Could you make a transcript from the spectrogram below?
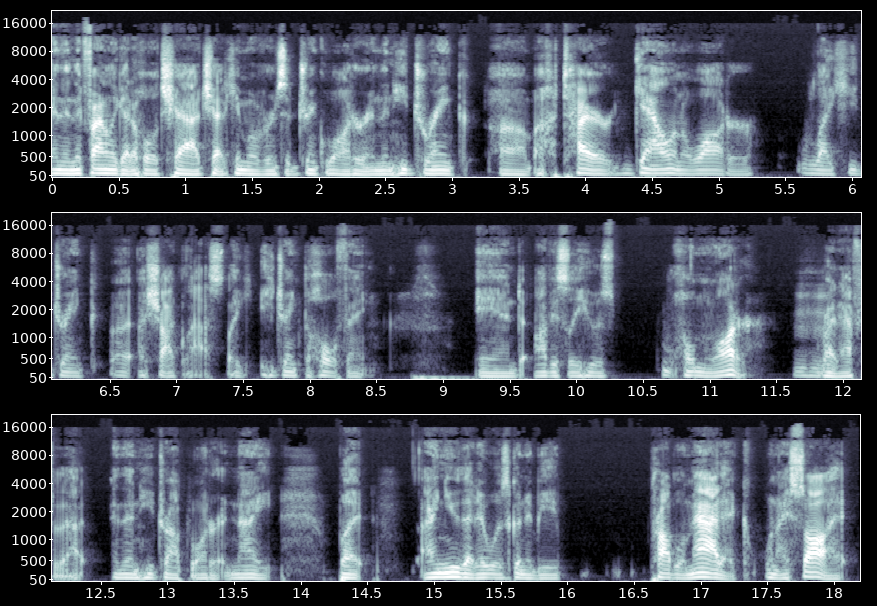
and then they finally got a hold of Chad. Chad came over and said, drink water. And then he drank um, a entire gallon of water like he drank a, a, shot glass. Like he drank the whole thing. And obviously he was holding water mm-hmm. right after that. And then he dropped water at night. But I knew that it was going to be problematic when I saw it.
